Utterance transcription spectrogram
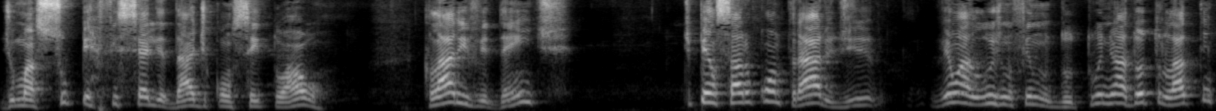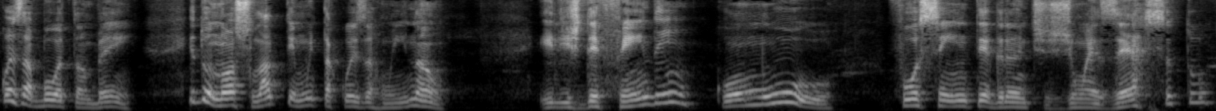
de uma superficialidade conceitual clara e evidente de pensar o contrário, de ver uma luz no fim do túnel, ah, do outro lado tem coisa boa também. E do nosso lado tem muita coisa ruim. Não. Eles defendem como fossem integrantes de um exército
